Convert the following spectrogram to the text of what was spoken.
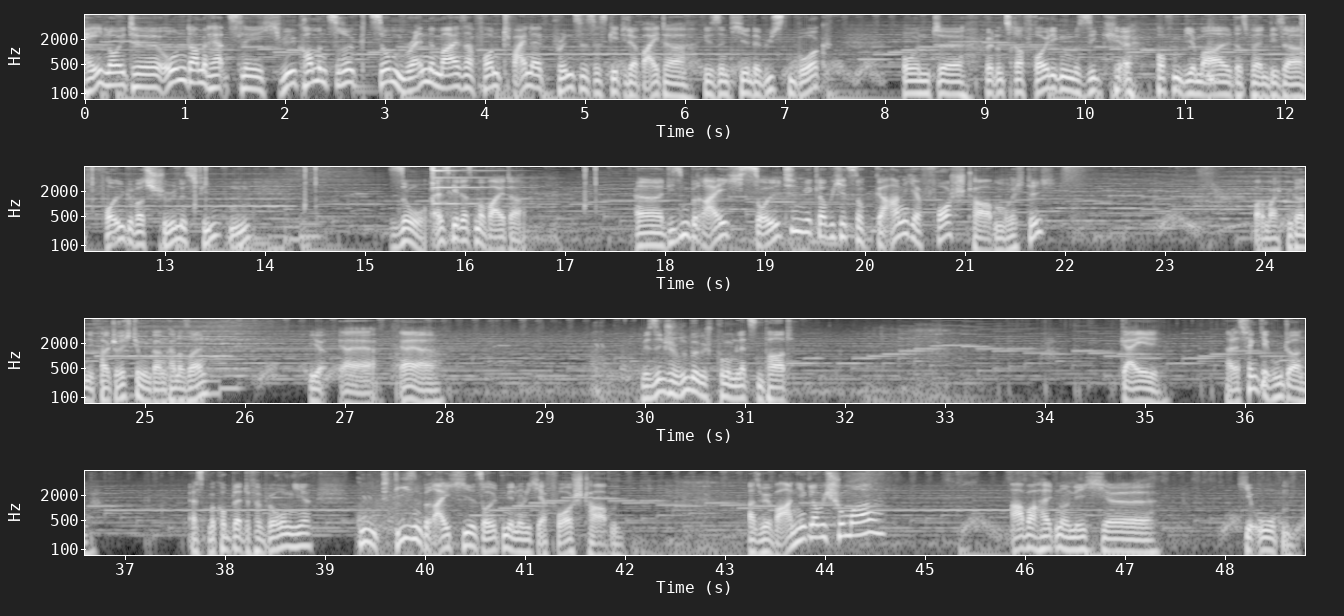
Hey Leute und damit herzlich willkommen zurück zum Randomizer von Twilight Princess. Es geht wieder weiter. Wir sind hier in der Wüstenburg und äh, mit unserer freudigen Musik äh, hoffen wir mal, dass wir in dieser Folge was Schönes finden. So, es geht erstmal weiter. Äh, diesen Bereich sollten wir, glaube ich, jetzt noch gar nicht erforscht haben, richtig? Warte mal, ich bin gerade in die falsche Richtung gegangen, kann das sein? Hier, ja, ja, ja, ja, ja. Wir sind schon rübergesprungen im letzten Part. Geil. Ja, das fängt ja gut an. Erstmal komplette Verwirrung hier. Gut, diesen Bereich hier sollten wir noch nicht erforscht haben. Also wir waren hier, glaube ich, schon mal. Aber halt noch nicht äh, hier oben.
